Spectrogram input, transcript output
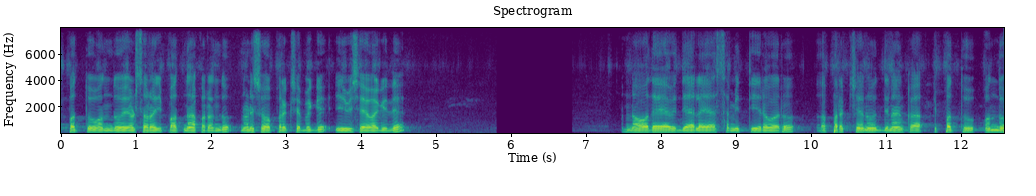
ಇಪ್ಪತ್ತು ಒಂದು ಎರಡು ಸಾವಿರದ ಇಪ್ಪತ್ತ್ನಾಲ್ಕರಂದು ನಡೆಸುವ ಪರೀಕ್ಷೆ ಬಗ್ಗೆ ಈ ವಿಷಯವಾಗಿದೆ. ನವೋದಯ ವಿದ್ಯಾಲಯ ಸಮಿತಿರವರು ಪರೀಕ್ಷೆಯನ್ನು ದಿನಾಂಕ ಇಪ್ಪತ್ತು ಒಂದು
